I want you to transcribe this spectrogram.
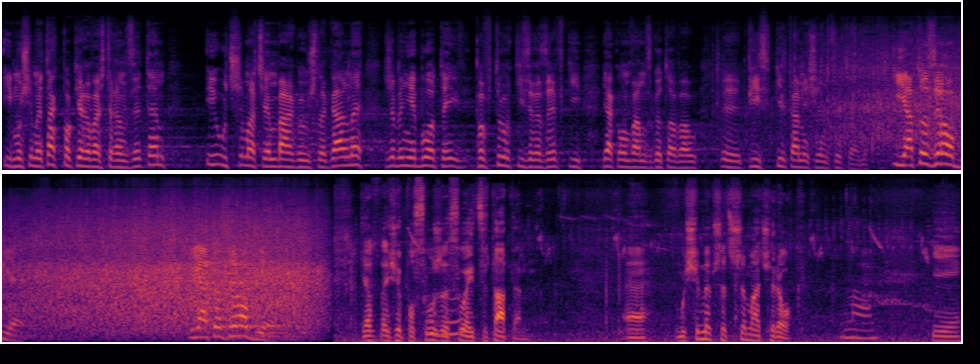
I musimy tak pokierować tranzytem i utrzymać embargo już legalne, żeby nie było tej powtórki z rozrywki, jaką wam zgotował y, PiS kilka miesięcy temu. I ja to zrobię. I ja to zrobię. Ja tutaj się posłużę, słuchaj, cytatem. E, musimy przetrzymać rok No. i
